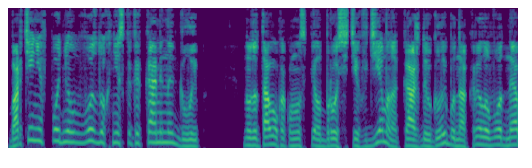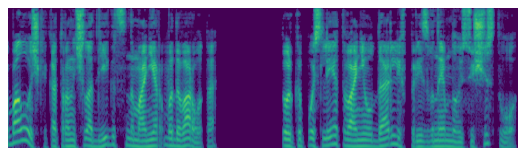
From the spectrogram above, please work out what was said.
Бартенев поднял в воздух несколько каменных глыб, но до того, как он успел бросить их в демона, каждую глыбу накрыла водная оболочка, которая начала двигаться на манер водоворота. Только после этого они ударили в призванное мной существо.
